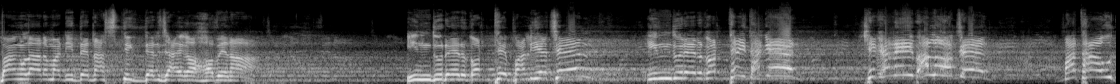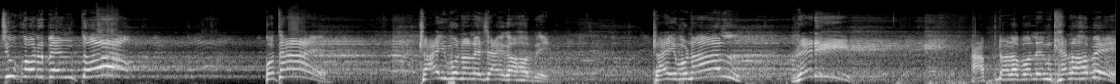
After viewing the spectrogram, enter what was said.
বাংলার মাটিতে নাস্তিকদের জায়গা হবে না। ইন্দুরের গর্তে পালিয়েছেন, ইন্দুরের গর্তেই থাকেন, সেখানেই ভালো আছেন। মাথা উঁচু করবেন তো? কোথায়? ট্রাইব্যুনালে জায়গা হবে। Tribunal ready. আপনারা বলেন খেলা হবে?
